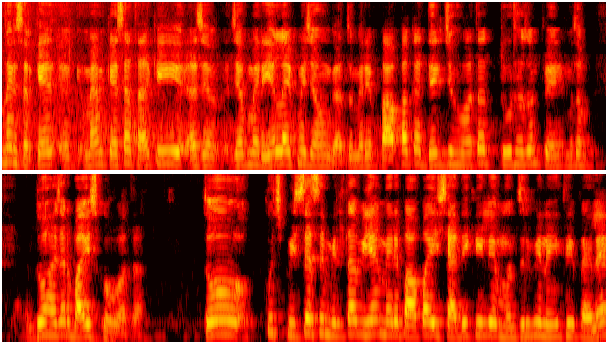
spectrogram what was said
नहीं सर कै मैम कैसा था कि जब जब मैं रियल लाइफ में जाऊँगा तो मेरे पापा का डेथ जो हुआ था 2000 पे मतलब 2022 को हुआ था। तो कुछ पिक्चर से मिलता भी है मेरे पापा इस शादी के लिए मंजूर भी नहीं थी पहले।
